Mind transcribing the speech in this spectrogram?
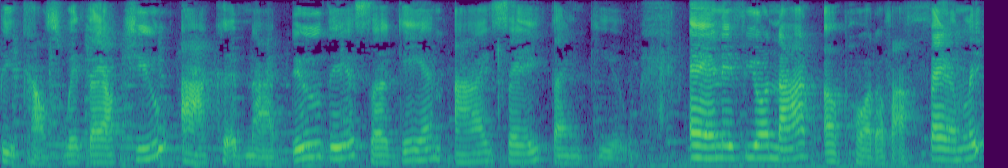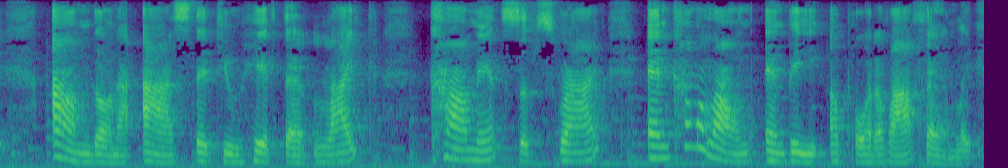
because without you, I could not do this. Again, I say thank you. And if you're not a part of our family, I'm going to ask that you hit that like, comment, subscribe, and come along and be a part of our family.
